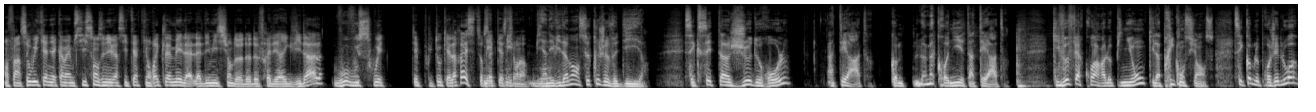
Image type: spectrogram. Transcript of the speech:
Enfin, ce week-end, il y a quand même 600 universitaires qui ont réclamé la, démission de, Frédéric Vidal. Vous, vous souhaitez plutôt qu'elle reste sur cette question-là Bien évidemment. Ce que je veux dire, c'est que c'est un jeu de rôle, un théâtre, comme la Macronie est un théâtre, qui veut faire croire à l'opinion qu'il a pris conscience. C'est comme le projet de loi.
